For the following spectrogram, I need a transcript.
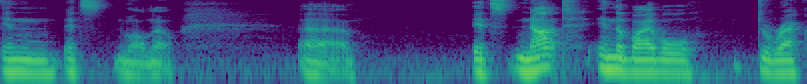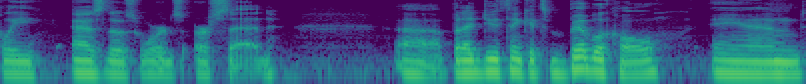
in. It's well, no. Uh, it's not in the Bible directly as those words are said, uh, but I do think it's biblical, and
